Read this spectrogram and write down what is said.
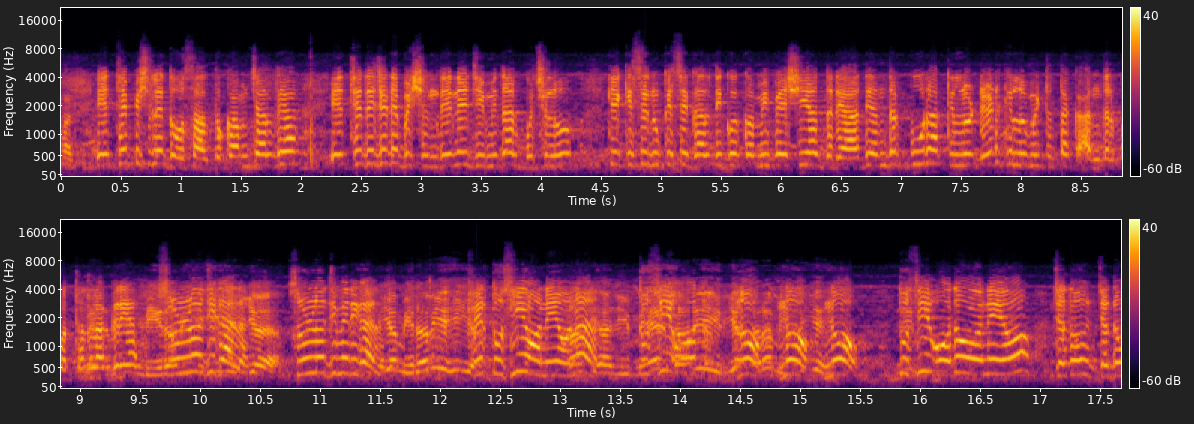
ਹਾਂਜੀ। ਇੱਥੇ ਪਿਛਲੇ 2 ਸਾਲ ਤੋਂ ਕੰਮ ਚੱਲ ਰਿਹਾ। ਇੱਥੇ ਦੇ ਜਿਹੜੇ ਬਸ਼ਿੰਦੇ ਨੇ ਜ਼ਿਮੀਦਾਰ ਪੁੱਛ ਲਓ ਕਿ ਕਿਸੇ ਨੂੰ ਕਿਸੇ ਗੱਲ ਦੀ ਕੋਈ ਕਮੀ ਪੇਸ਼ੀ ਆ। ਦਰਿਆ ਦੇ ਅੰਦਰ ਪੂਰਾ ਕਿਲੋ ਡੇਢ ਕਿਲੋਮੀਟਰ ਤੱਕ ਅੰਦਰ ਪੱਥਰ ਲੱਗ ਰਿਹਾ। ਸੁਣ ਲਓ ਜੀ ਗੱਲ। ਸੁਣ ਲਓ ਜੀ ਮੇਰੀ ਗੱਲ। ਜਾਂ ਮੇਰਾ ਵੀ ਇਹੀ ਫਿਰ ਤੁਸੀਂ ਆਉਨੇ ਹੋ ਨਾ। ਤੁਸੀਂ ਨੋ। ਨੋ। ਨੋ। ਤੁਸੀਂ ਉਦੋਂ ਆਉਨੇ ਹੋ ਜਦੋਂ ਜਦੋਂ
